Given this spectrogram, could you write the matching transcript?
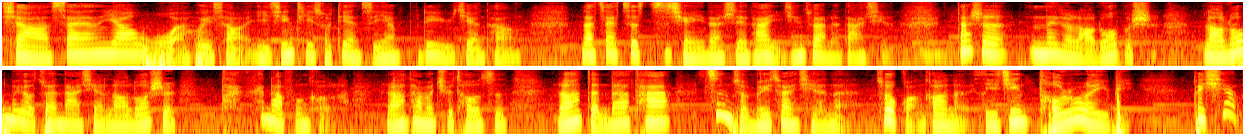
像三幺五晚会上已经提出电子烟不利于健康，那在这之前一段时间他已经赚了大钱，但是那个老罗不是，老罗没有赚大钱，老罗是他看到风口了，然后他们去投资，然后等到他正准备赚钱呢，做广告呢，已经投入了一笔，被骗了，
